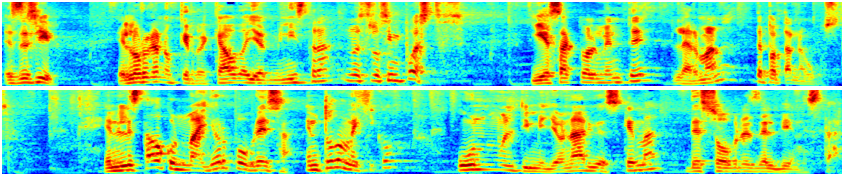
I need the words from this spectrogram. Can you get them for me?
es decir, el órgano que recauda y administra nuestros impuestos y es actualmente la hermana de Patán Augusto. En el estado con mayor pobreza en todo México, un multimillonario esquema de sobres del bienestar.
